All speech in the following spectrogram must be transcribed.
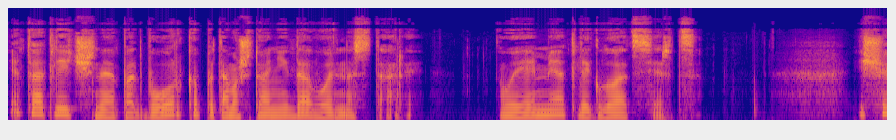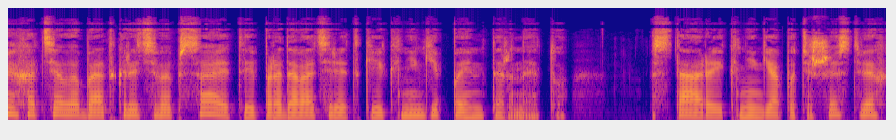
Это отличная подборка, потому что они довольно старые. У Эмми отлегло от сердца. Еще я хотела бы открыть веб-сайт и продавать редкие книги по интернету. Старые книги о путешествиях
